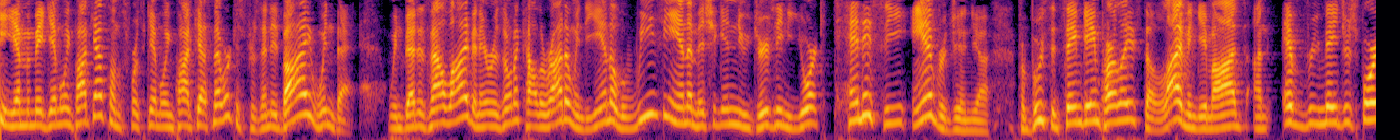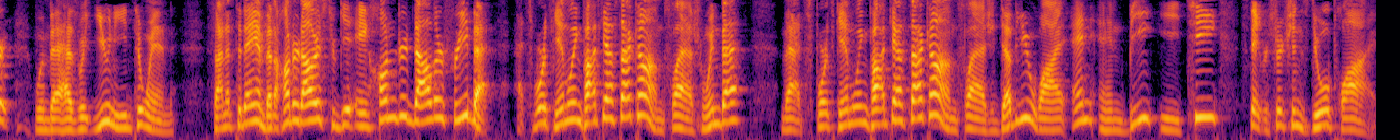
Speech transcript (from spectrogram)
The MMA Gambling Podcast on the Sports Gambling Podcast Network is presented by WynnBet. WynnBet is now live in Arizona, Colorado, Indiana, Louisiana, Michigan, New Jersey, New York, Tennessee, and Virginia. From boosted same game parlays to live in game odds on every major sport, WynnBet has what you need to win. Sign up today and bet $100 to get a $100 free bet at sportsgamblingpodcast.com slash wynnbet. That's sportsgamblingpodcast.com slash W-Y-N-N-B-E-T. State restrictions do apply.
